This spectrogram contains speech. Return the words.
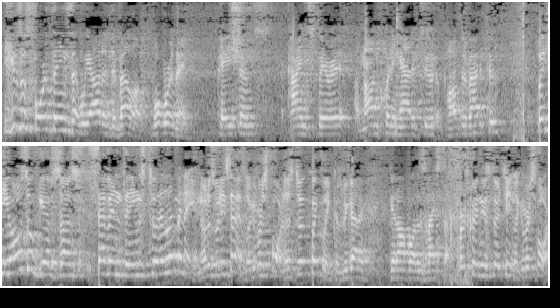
He gives us four things that we ought to develop. What were they? Patience, kind spirit, a non-quitting attitude, a positive attitude. But he also gives us seven things to eliminate. Notice what he says. Look at verse 4. Let's do it quickly because we got to get off all this nice stuff. 1 Corinthians 13, look at verse 4.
